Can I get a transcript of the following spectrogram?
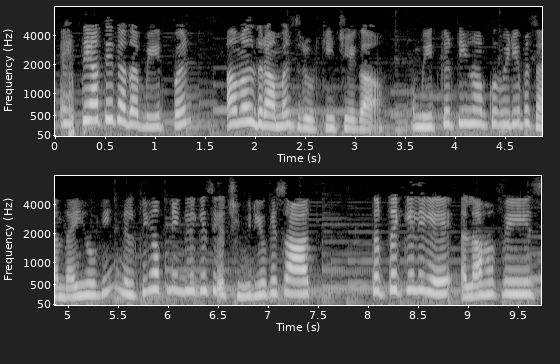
एहतियाती तदाबीर पर अमल दरामद ज़रूर कीजिएगा। उम्मीद करती हूँ आपको वीडियो पसंद आई होगी। मिलती हूँ अपनी अगले किसी अच्छी वीडियो के साथ। तब तक के लिए अल्लाह हाफिज़।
